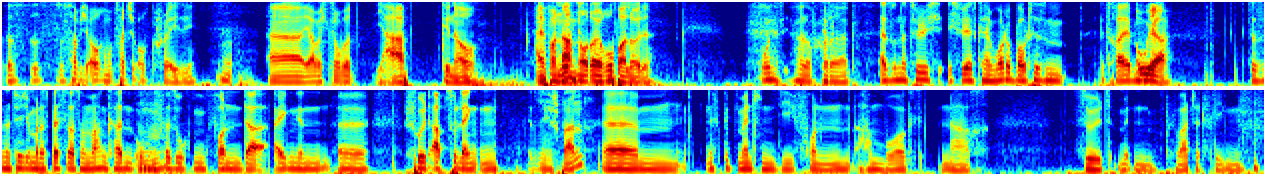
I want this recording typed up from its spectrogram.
Das das, das habe ich auch fand ich auch crazy. Ja. Äh, ja, aber ich glaube ja genau einfach nach Und- Nordeuropa Leute. Und Hört auf Konrad. also natürlich, ich will jetzt keinen Whataboutism betreiben. Oh ja. Das ist natürlich immer das Beste, was man machen kann, um Mhm. versuchen, von der eigenen äh, Schuld abzulenken. Jetzt bin ich gespannt. Ähm, es gibt Menschen, die von Hamburg nach Sylt mit einem Privatjet fliegen.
